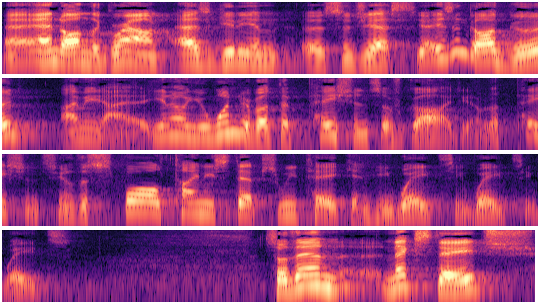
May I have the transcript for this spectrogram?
and on the ground, as Gideon uh, suggests. Yeah, isn't God good? I mean, I, you, know, you wonder about the patience of God, you know, the patience, you know, the small, tiny steps we take, and He waits, He waits, He waits. So then, next stage,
